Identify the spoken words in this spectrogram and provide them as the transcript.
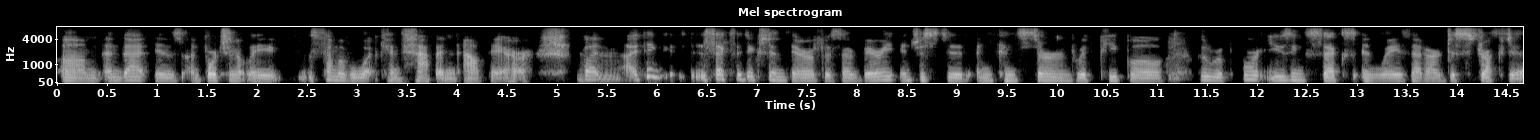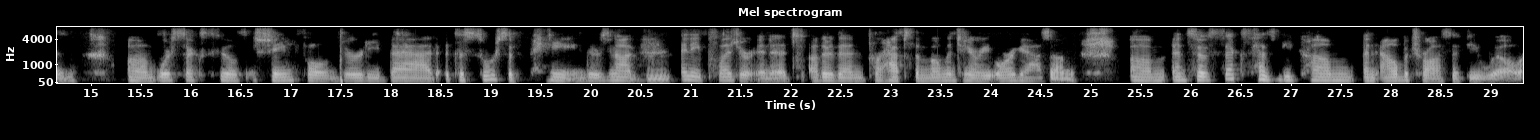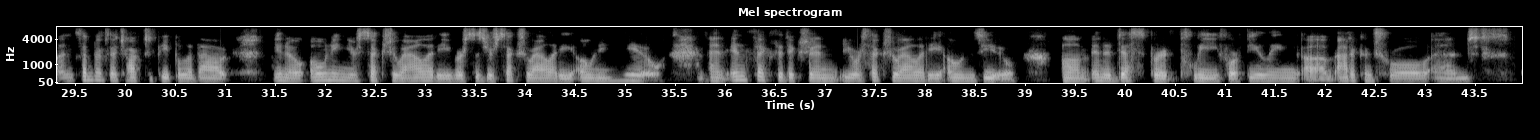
Um, and that is, unfortunately, some of what can happen out there. But mm-hmm. I think sex addiction therapists are very interested and concerned with people who report using sex in ways that are destructive um, where sex feels shameful, dirty, bad. It's a source of pain. There's not mm-hmm. any pleasure in it other than perhaps the momentary orgasm. Um, and so sex has become an albatross, if you will. And sometimes I talk to people about, you know, owning your sexuality versus your sexuality owning you. And in sex addiction, your sexuality owns you um, in a desperate plea for feeling um, out of control and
